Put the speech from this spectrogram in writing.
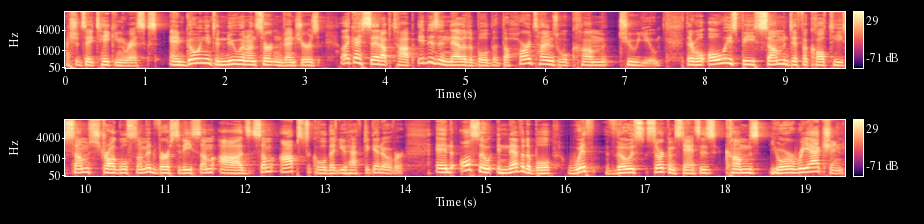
I should say taking risks and going into new and uncertain ventures, like I said up top, it is inevitable that the hard times will come to you. There will always be some difficulty, some struggle, some adversity, some odds, some obstacle that you have to get over. And also inevitable with those circumstances comes your reaction.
